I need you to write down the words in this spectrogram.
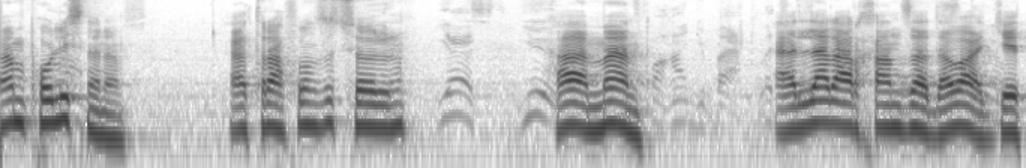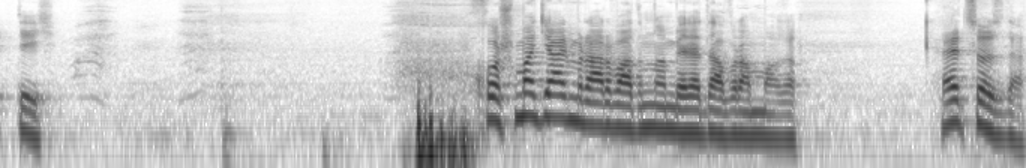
Mən polislənəm. Ətrafınızı çörün. Hə, mən. Əllər arxanca, dava, getdik. Xoşuma gəlmir arvadımla belə davranmağı. Heç sözdə.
